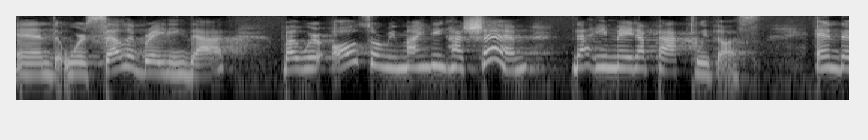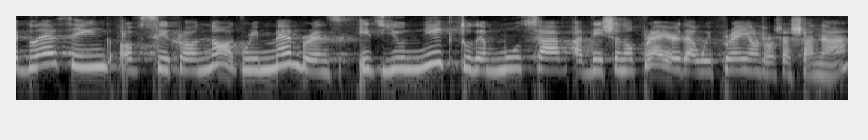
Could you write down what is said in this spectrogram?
and we're celebrating that. But we're also reminding Hashem that He made a pact with us. And the blessing of Zichronot, remembrance, is unique to the Musaf additional prayer that we pray on Rosh Hashanah,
